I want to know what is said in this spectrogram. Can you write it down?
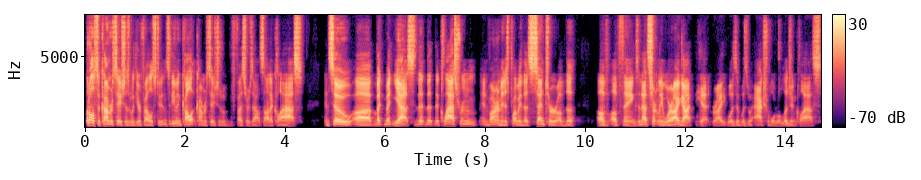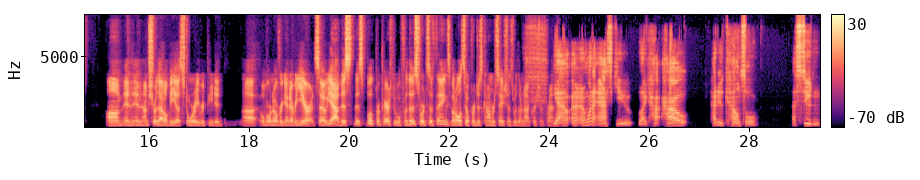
but also conversations with your fellow students and even conversations with professors outside of class. And so, uh, but but yes, the, the, the classroom environment is probably the center of the of of things, and that's certainly where I got hit. Right, was it was an actual religion class, um, and and I'm sure that'll be a story repeated uh, over and over again every year. And so, yeah, this this book prepares people for those sorts of things, but also for just conversations with their non Christian friends. Yeah, I, I want to ask you, like, how how how do you counsel a student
